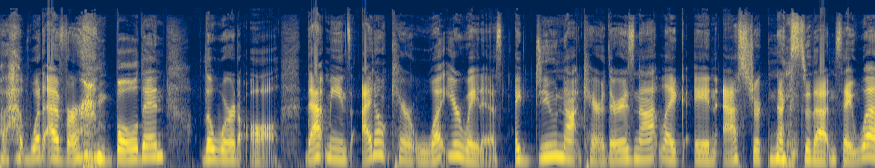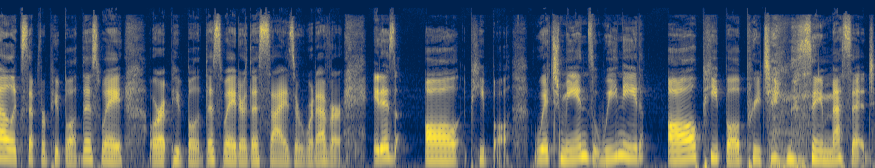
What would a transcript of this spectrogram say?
whatever, bolden the word all. That means I don't care what your weight is. I do not care. There is not like an asterisk next to that and say, well, except for people at this weight or at people at this weight or this size or whatever. It is all people, which means we need all people preaching the same message.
